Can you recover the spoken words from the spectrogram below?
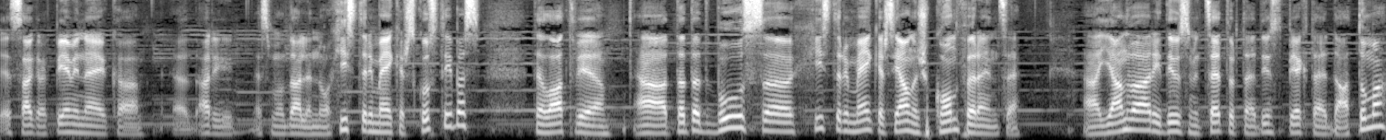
es agrāk pieminēju, ka ā, arī esmu daļa no History Makers kustības. Te Latvijā. Tad, tad būs uh, History Makers jauniešu konference janvārī 24. un 25. datumā.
